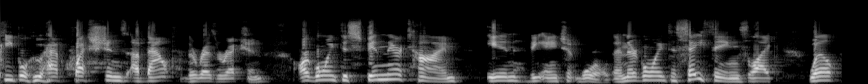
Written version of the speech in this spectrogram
people who have questions about the resurrection are going to spend their time in the ancient world. And they're going to say things like, well,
